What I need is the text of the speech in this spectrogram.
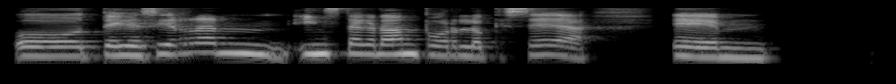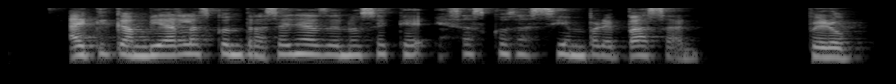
o te cierran Instagram por lo que sea. Em, hay que cambiar las contraseñas de no sé qué. Esas cosas siempre pasan, pero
